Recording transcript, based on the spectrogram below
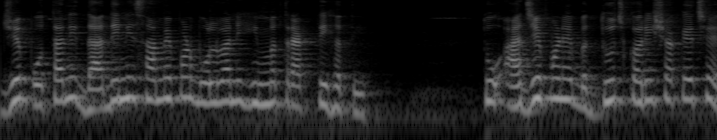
જે પોતાની દાદીની સામે પણ બોલવાની હિંમત રાખતી હતી. તું આજે પણ એ બધું જ કરી શકે છે,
